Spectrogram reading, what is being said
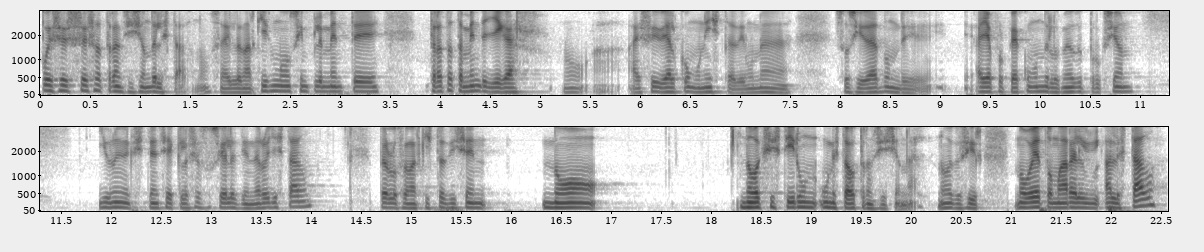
pues es esa transición del Estado, ¿no? O sea, el anarquismo simplemente trata también de llegar a, ese ideal comunista de una sociedad donde haya propiedad común de los medios de producción y una inexistencia de clases sociales, dinero y Estado, pero los anarquistas dicen no no va a existir un, Estado transicional, ¿no? Es decir, no voy a tomar al Estado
